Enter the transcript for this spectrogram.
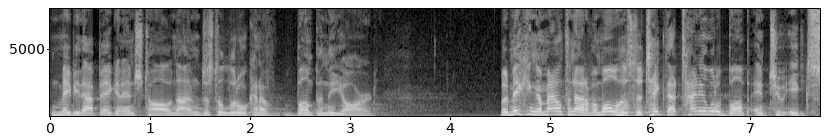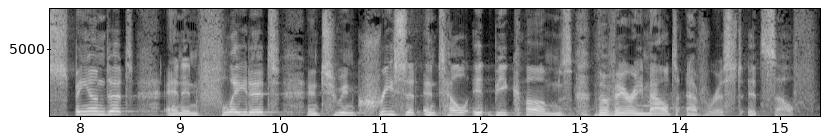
maybe that big, an inch tall, not just a little kind of bump in the yard. But making a mountain out of a molehill is to take that tiny little bump and to expand it and inflate it and to increase it until it becomes the very Mount Everest itself.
